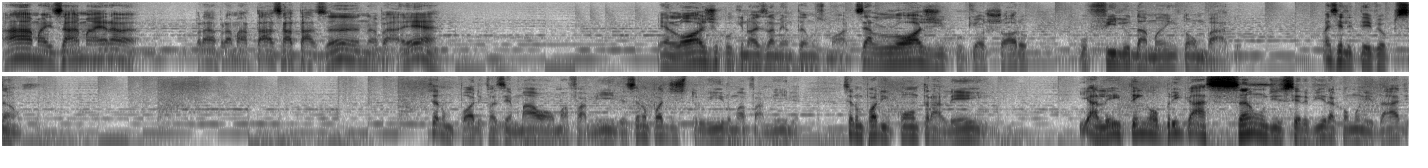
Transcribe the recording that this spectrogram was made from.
Ah, mas arma era para matar as ratazanas. Pra... É. É lógico que nós lamentamos mortes. É lógico que eu choro o filho da mãe tombado. Mas ele teve opção. Você não pode fazer mal a uma família, você não pode destruir uma família, você não pode ir contra a lei. E a lei tem obrigação de servir a comunidade,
